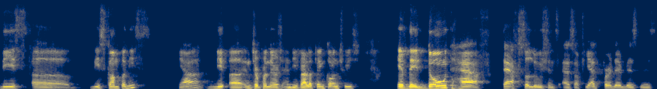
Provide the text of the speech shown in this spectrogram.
these uh, these companies, yeah, the, uh, entrepreneurs in developing countries, if they don't have tax solutions as of yet for their business,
